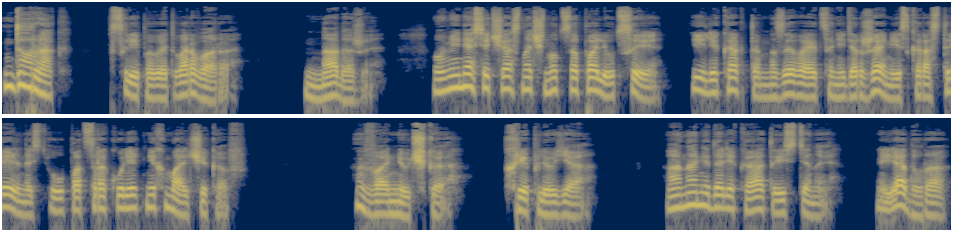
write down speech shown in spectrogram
«Дурак!» — всхлипывает Варвара. «Надо же! У меня сейчас начнутся полюции, или как там называется недержание и скорострельность у подсорокулетних мальчиков». «Вонючка!» — хриплю я. Она недалека от истины. Я дурак.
